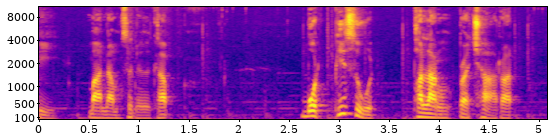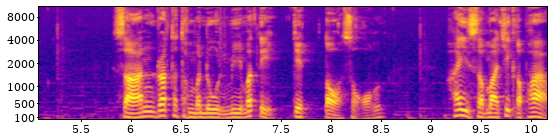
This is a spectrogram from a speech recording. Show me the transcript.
2564 มานำเสนอครับ บทพิสูจน์พลังประชารัฐ สารรัฐธรรมนูญมีมติ 7 ต่อ 2 ให้สมาชิกภาพ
